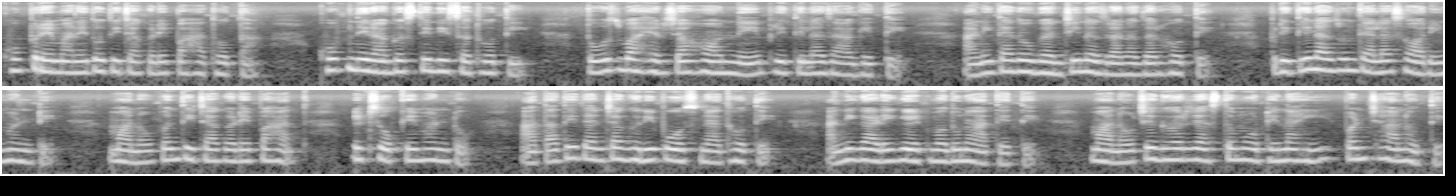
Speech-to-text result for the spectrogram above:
खूप प्रेमाने तो तिच्याकडे पाहत होता. खूप निरागस ती दिसत होती. तोच बाहेरच्या हॉर्नने प्रीतीला जाग येते आणि त्या दोघांची नजरानजर होते. प्रीती लाजून त्याला सॉरी म्हणते. मानव पण तिच्याकडे पाहत इट्स ओके म्हणतो. आता ते त्यांच्या घरी पोहोचण्यात होते आणि गाडी गेटमधून आत येते. मानवचे घर जास्त मोठे नाही, पण छान होते.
